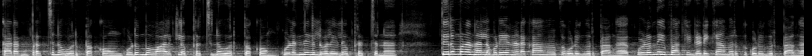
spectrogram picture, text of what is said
கடன் பிரச்சனை ஒரு பக்கம் குடும்ப வாழ்க்கையில் பிரச்சனை ஒரு பக்கம் குழந்தைகள் வழியில் பிரச்சனை திருமணம் நல்லபடியாக நடக்காமல் இருக்கக்கூடியவங்க இருப்பாங்க குழந்தை பாக்கியம் கிடைக்காம இருக்கக்கூடியவங்க இருப்பாங்க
